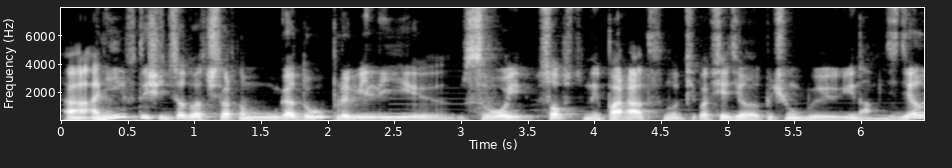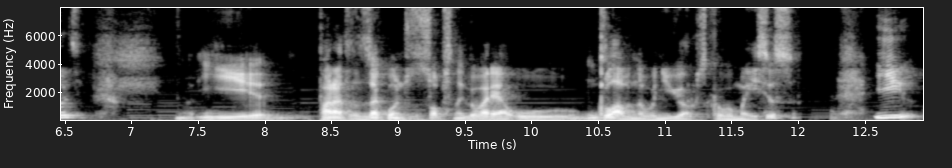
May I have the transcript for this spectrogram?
а, они в 1924 году провели свой собственный парад. Ну, типа, все делают, почему бы и нам не сделать. И парад этот закончился, собственно говоря, у главного нью-йоркского Мейсиса. И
